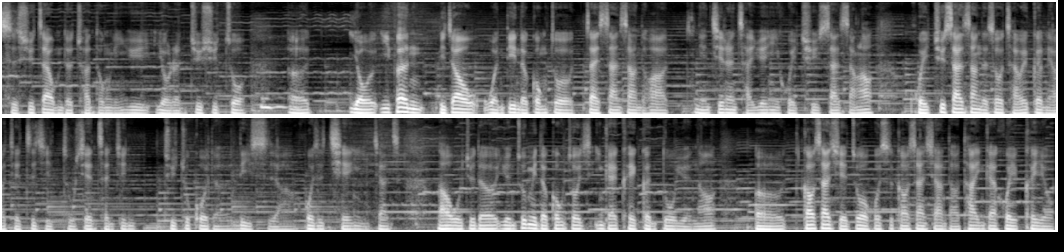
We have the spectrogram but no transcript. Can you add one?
持续在我们的传统领域有人继续做。呃，有一份比较稳定的工作在山上的话，年轻人才愿意回去山上，然后。回去山上的时候，才会更了解自己祖先曾经居住过的历史啊，或是迁移这样子。然后我觉得原住民的工作应该可以更多元。然后，呃，高山协作或是高山向导，他应该会可以有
